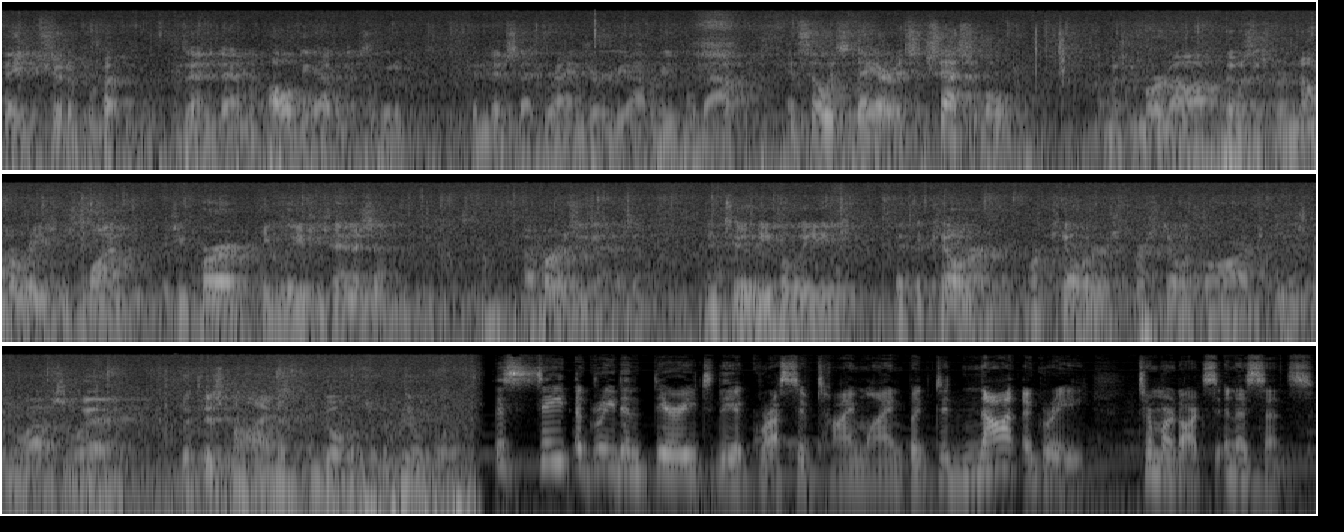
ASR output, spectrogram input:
They should have presented them with all the evidence that would have convinced that grand jury beyond a reasonable doubt. And so it's there, it's accessible. Uh, Mr. Murdaugh does this for a number of reasons. One, as you've heard, he believes he's innocent. He avers he's innocent. And two, he believes that the killer or killers are still at large, and this would allow SLED put this behind him and go look for the real killer. The state agreed in theory to the aggressive timeline, but did not agree to Murdaugh's innocence.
